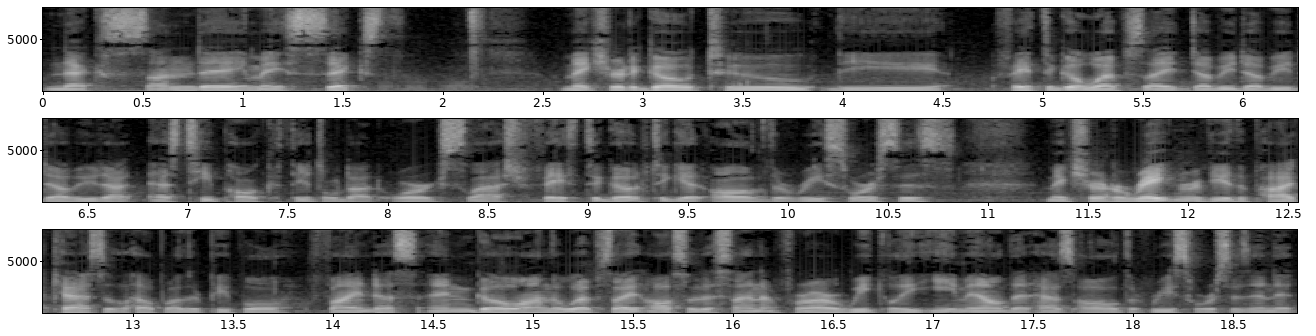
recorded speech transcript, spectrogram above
next Sunday, May 6th. Make sure to go to the Faith to Go website, www.stpaulcathedral.org slash faith to go to get all of the resources. Make sure to rate and review the podcast. It'll help other people find us. And go on the website also to sign up for our weekly email that has all the resources in it.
